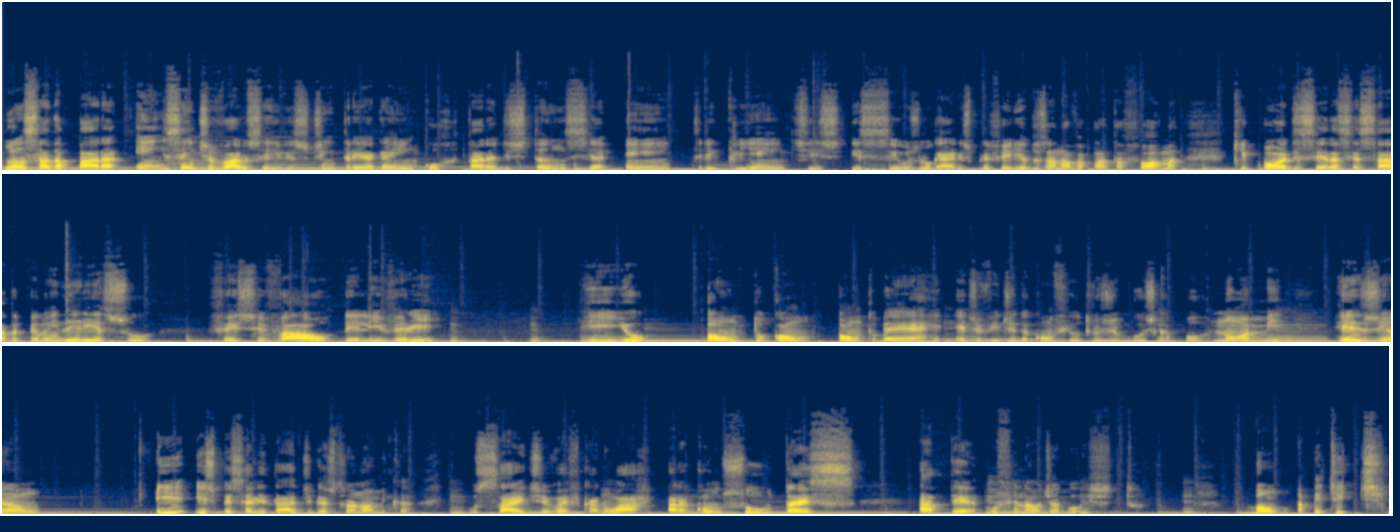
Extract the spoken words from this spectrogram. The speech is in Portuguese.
lançada para incentivar o serviço de entrega e encurtar a distância entre clientes e seus lugares preferidos, a nova plataforma que pode ser acessada pelo endereço festivaldeliveryrio.com.br é dividida com filtros de busca por nome, região e especialidade gastronômica. O site vai ficar no ar para consultas até o final de agosto. Bom apetite!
